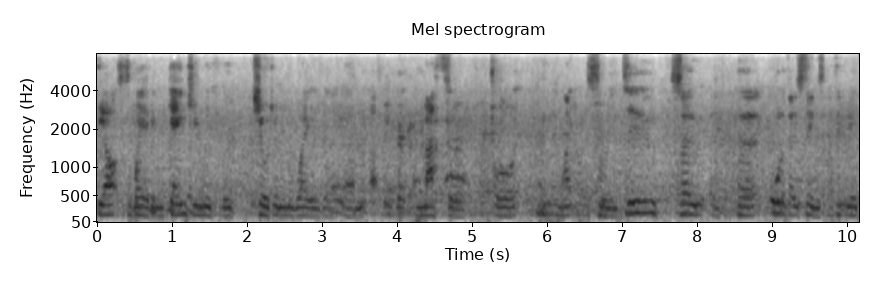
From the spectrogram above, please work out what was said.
the arts as a way of engaging with, with children in a way that, um, that maths or, or might not necessarily do. So uh, all of those things, I think we had,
